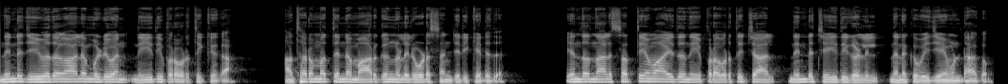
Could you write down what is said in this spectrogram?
നിന്റെ ജീവിതകാലം മുഴുവൻ നീതി പ്രവർത്തിക്കുക. അധർമ്മത്തിന്റെ മാർഗങ്ങളിലൂടെ സഞ്ചരിക്കരുത്. എന്തെന്നാൽ സത്യമായത് നീ പ്രവർത്തിച്ചാൽ നിന്റെ ചെയ്തികളിൽ നിനക്ക് വിജയമുണ്ടാകും.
